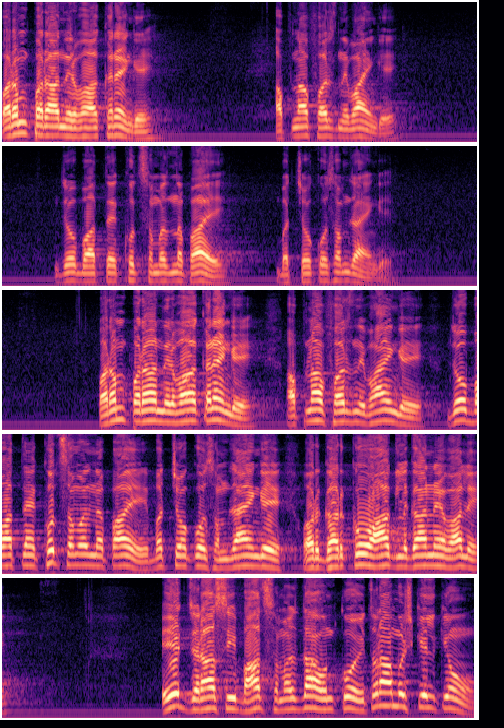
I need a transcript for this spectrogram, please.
परंपरा निर्वाह करेंगे, अपना फ़र्ज़ निभाएँगे, जो बातें खुद समझ न पाए, बच्चों को समझाएँगे। परंपरा निर्वाह करेंगे, अपना फ़र्ज़ निभाएँगे जो बातें खुद समझ न पाए, बच्चों को समझाएँगे और घर को आग लगाने वाले। एक जरा सी बात समझना उनको इतना मुश्किल क्यों?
